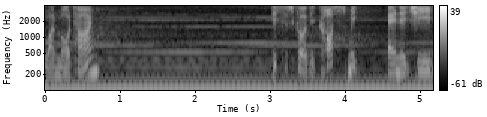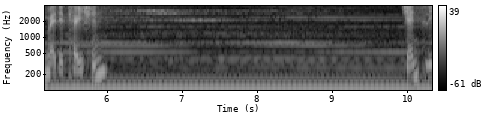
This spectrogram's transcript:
One more time. This is called the cosmic energy meditation. Gently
